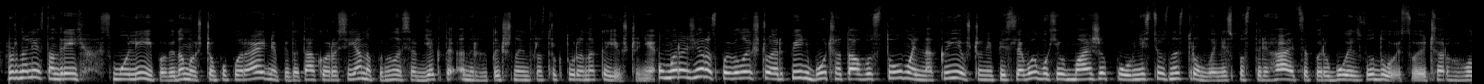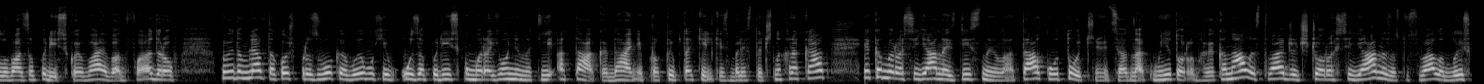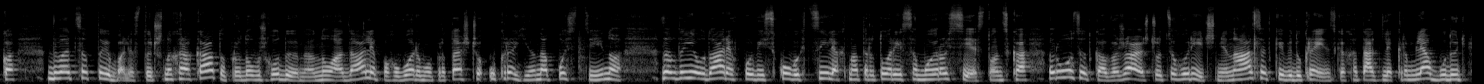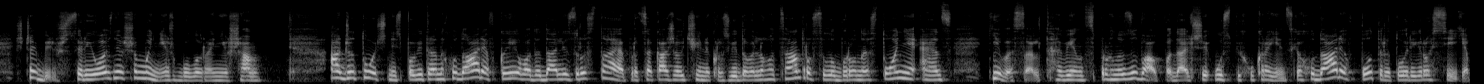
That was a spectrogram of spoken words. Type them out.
Журналіст Андрій Смолій повідомив, що попередньо під атакою росіян опинилися об'єкти енергетичної інфраструктури на Київщині. У мережі розповіли, що Ірпінь, Буча та Гостомель на Київщині після вибухів майже повністю знеструмлені. Спостерігається перебої з водою. Свою чергу голова Запорізької ВА Іван Федоров повідомляв також про звуки вибухів у Запорізькому районі на тлі атаки. Дані про тип та кількість балістичних ракет, якими росіяни здійснили атаку, уточнюються. Однак моніторингові канали стверджують, що росіяни застосували близько 20 балістичних ракет упродовж години. Ну а далі поговоримо про те, що Україна постійно завдає ударів по військових цілях на території самої Росії. Естонська розвідка вважає, що цьогорічні наслідки від українських атак для Кремля будуть ще більш серйознішими ніж було раніше. Адже точність повітряних ударів Києва дедалі зростає. Про це каже очільник розвідувального центру Сил оборони Естонії Енс Ківесельд. Він спрогнозував подальший успіх українських ударів по території Росії.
